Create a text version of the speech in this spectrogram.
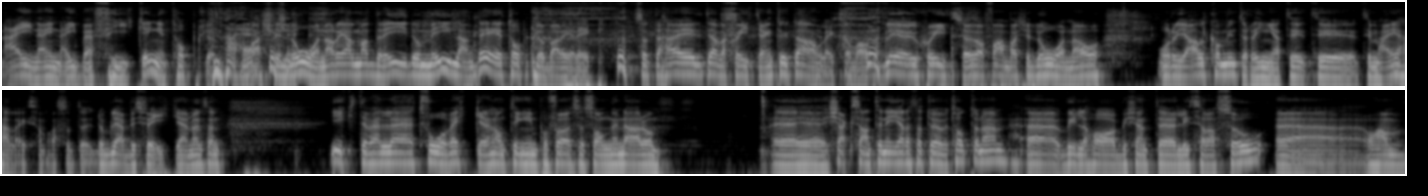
Nej, nej, nej, Benfica är ingen toppklubb. Nej, Barcelona, okay. Real Madrid och Milan, det är toppklubbar Erik. Så det här är ett jävla skitgäng tyckte han liksom. Och då blev jag ju skitsur. Vad fan, Barcelona och, och Real kommer ju inte ringa till, till, till mig här liksom. Så då blev jag besviken. Men sen gick det väl eh, två veckor eller någonting in på försäsongen där och Eh, Jacques Santini hade tagit över Tottenham. Eh, ville ha Vicente Lizarazu. Eh, och han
